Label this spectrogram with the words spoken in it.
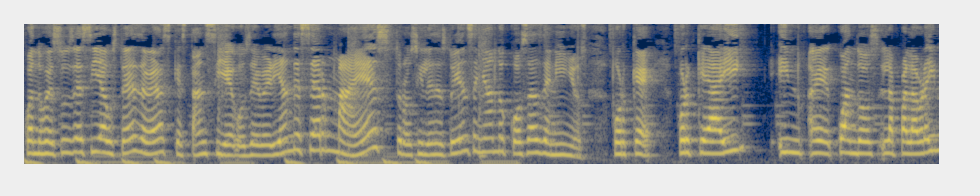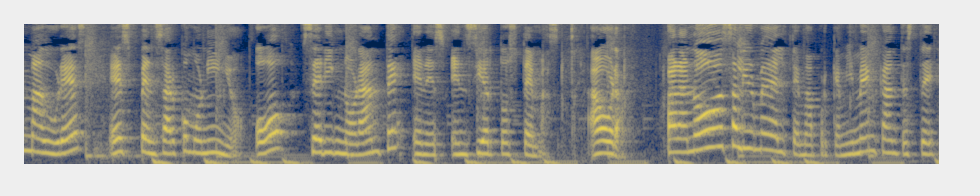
Cuando Jesús decía, ustedes de veras que están ciegos, deberían de ser maestros y les estoy enseñando cosas de niños. ¿Por qué? Porque ahí eh, cuando la palabra inmadurez es pensar como niño o ser ignorante en, en ciertos temas. Ahora, para no salirme del tema, porque a mí me encanta este,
